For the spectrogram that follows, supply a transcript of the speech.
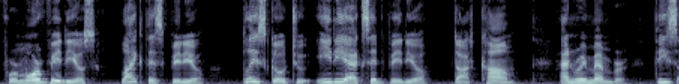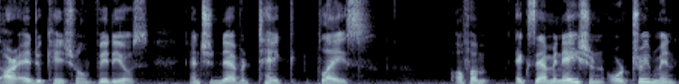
For more videos like this video, please go to edxitvideo.com. And remember, these are educational videos and should never take place of an examination or treatment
